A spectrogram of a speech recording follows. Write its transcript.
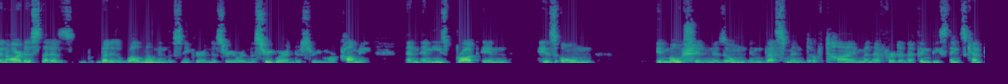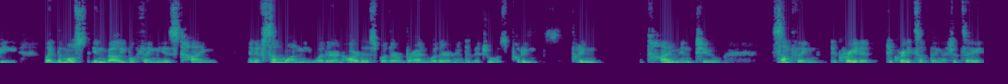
an artist that is that is well known in the sneaker industry or in the streetwear industry, Murakami, and and he's brought in his own emotion, his own investment of time and effort. And I think these things can't be like the most invaluable thing is time and if someone whether an artist whether a brand whether an individual is putting putting time into something to create it to create something i should say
